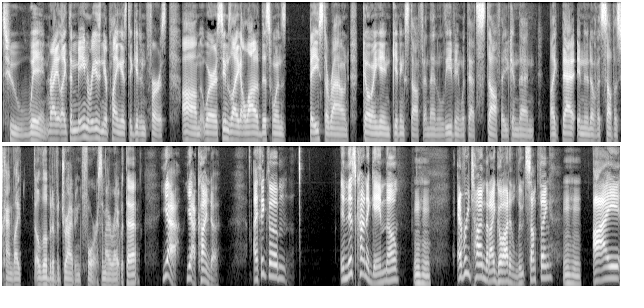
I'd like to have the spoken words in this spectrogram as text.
to win, right? Like the main reason you're playing is to get in first. Um, where it seems like a lot of this one's based around going in, getting stuff, and then leaving with that stuff that you can then like that in and of itself is kind of like a little bit of a driving force. Am I right with that? Yeah, yeah, kinda. I think the in this kind of game though, Mm-hmm. every time that I go out and loot something, Mm-hmm. I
